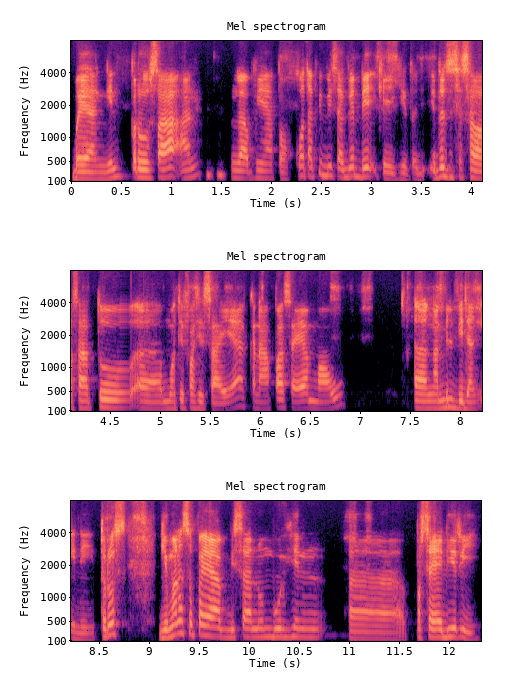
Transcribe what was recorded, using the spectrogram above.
Bayangin perusahaan nggak punya toko tapi bisa gede kayak gitu. Itu salah satu uh, motivasi saya kenapa saya mau uh, ngambil bidang ini. Terus gimana supaya bisa numbuhin uh, percaya diri?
